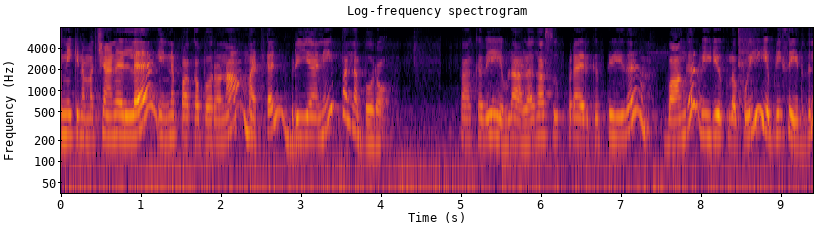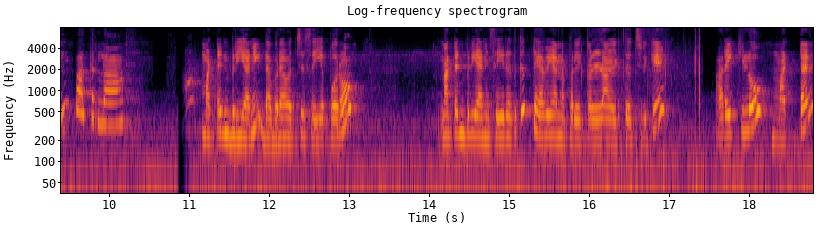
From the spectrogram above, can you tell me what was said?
இன்றைக்கி நம்ம சேனலில் என்ன பார்க்க போகிறோன்னா மட்டன் பிரியாணி பண்ண போகிறோம் பார்க்கவே எவ்வளோ அழகாக சூப்பராக இருக்குது தெரியுது? வாங்க வீடியோக்குள்ளே போய் எப்படி செய்கிறதுன்னு பார்த்துடலாம். மட்டன் பிரியாணி டபரா வச்சு செய்ய போகிறோம் மட்டன் பிரியாணி செய்கிறதுக்கு தேவையான பொருட்கள்லாம் எடுத்து வச்சுருக்கேன். அரை கிலோ மட்டன்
